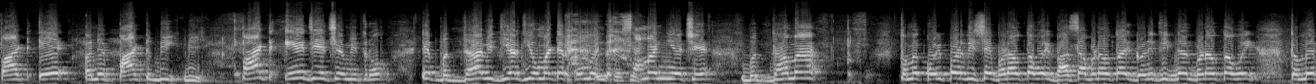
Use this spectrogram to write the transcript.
પાર્ટ એ અને પાર્ટ બી. બી. પાર્ટ એ જે છે મિત્રો, એ બધા વિદ્યાર્થીઓ માટે કોમન છે. સામાન્ય છે. બધામાં તમે કોઈ પણ વિષય ભણાવતા હોય ભાષા ભણાવતા હોય ગણિત વિજ્ઞાન ભણાવતા હોય તમે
